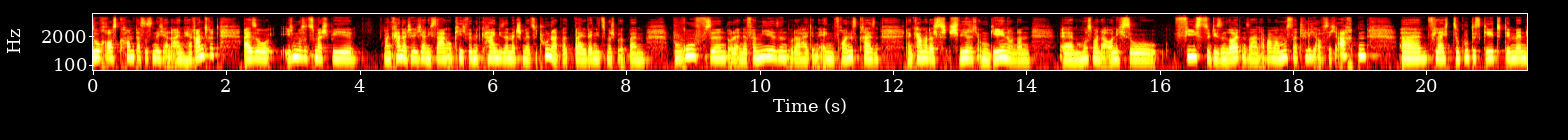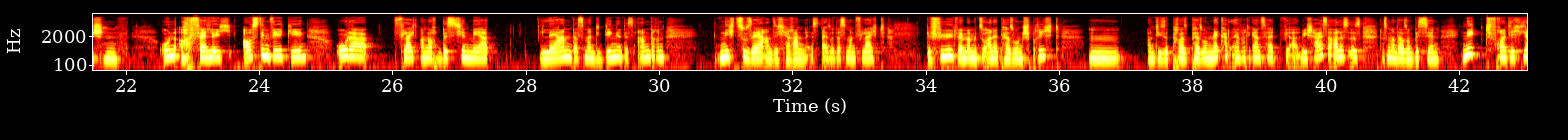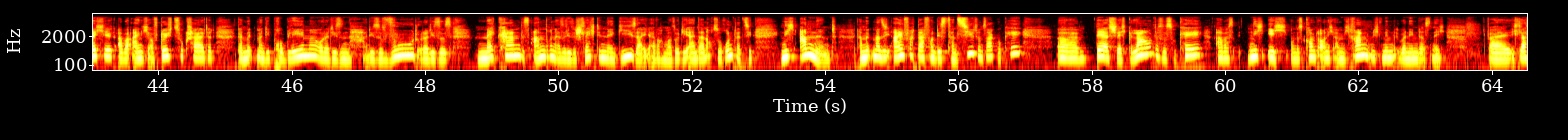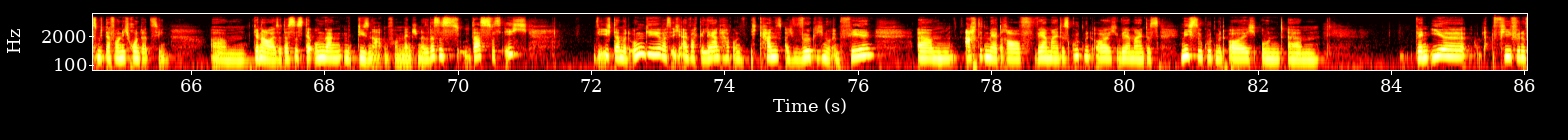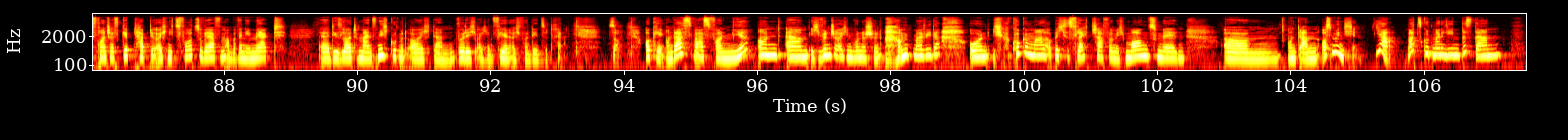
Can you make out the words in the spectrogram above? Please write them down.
so rauskommt, dass es nicht an einen herantritt. Also ich muss zum Beispiel, man kann natürlich ja nicht sagen, okay, ich will mit keinem dieser Menschen mehr zu tun haben, weil wenn die zum Beispiel beim Beruf sind oder in der Familie sind oder halt in engen Freundeskreisen, dann kann man das schwierig umgehen und dann äh, muss man da auch nicht so fies zu diesen Leuten sein. Aber man muss natürlich auf sich achten, äh, vielleicht so gut es geht, dem Menschen unauffällig aus dem Weg gehen oder vielleicht auch noch ein bisschen mehr lernen, dass man die Dinge des anderen nicht zu sehr an sich heranlässt. Also dass man vielleicht gefühlt, wenn man mit so einer Person spricht mm, und diese Person meckert einfach die ganze Zeit, wie, wie scheiße alles ist, dass man da so ein bisschen nickt, freundlich lächelt, aber eigentlich auf Durchzug schaltet, damit man die Probleme oder diesen, diese Wut oder dieses Meckern des anderen, also diese schlechte Energie, sage ich einfach mal so, die einen dann auch so runterzieht, nicht annimmt. Damit man sich einfach davon distanziert und sagt, okay, äh, der ist schlecht gelaunt, das ist okay, aber nicht ich. Und es kommt auch nicht an mich ran und ich nehm, übernehme das nicht, weil ich lasse mich davon nicht runterziehen. Ähm, genau, also das ist der Umgang mit diesen Arten von Menschen. Also das ist das, was ich, wie ich damit umgehe, was ich einfach gelernt habe und ich kann es euch wirklich nur empfehlen. Ähm, achtet mehr drauf, wer meint es gut mit euch, wer meint es nicht so gut mit euch und ähm, wenn ihr viel für eine Freundschaft gibt, habt ihr euch nichts vorzuwerfen, aber wenn ihr merkt, äh, diese Leute meinen es nicht gut mit euch, dann würde ich euch empfehlen, euch von denen zu trennen. So, okay, und das war's von mir. Und ähm, ich wünsche euch einen wunderschönen Abend mal wieder. Und ich gucke mal, ob ich es vielleicht schaffe, mich morgen zu melden. Ähm, und dann aus München. Ja, macht's gut, meine Lieben. Bis dann.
